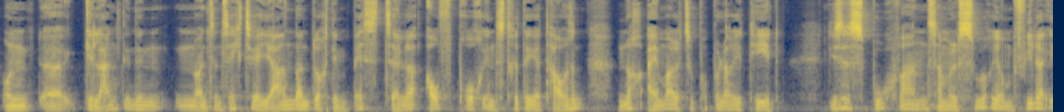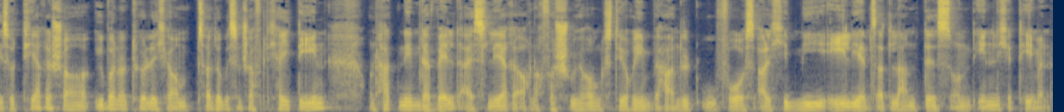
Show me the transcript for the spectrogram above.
und äh, gelangt in den 1960er Jahren dann durch den Bestseller Aufbruch ins dritte Jahrtausend noch einmal zu Popularität. Dieses Buch war ein Sammelsurium vieler esoterischer, übernatürlicher und pseudowissenschaftlicher Ideen und hat neben der Welteislehre auch noch Verschwörungstheorien behandelt, UFOs, Alchemie, Aliens, Atlantis und ähnliche Themen.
